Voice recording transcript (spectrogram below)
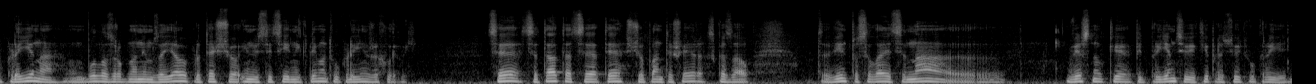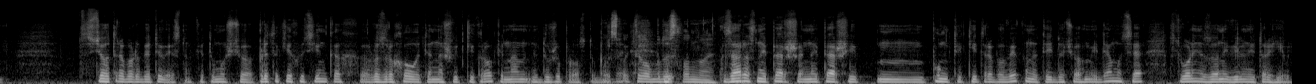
Україна, була зроблена ним заява про те, що інвестиційний клімат в Україні жахливий. Це цитата, це те, що пан Тишейра сказав. Він посилається на висновки підприємців, які працюють в Україні. З цього треба робити висновки, тому що при таких оцінках розраховувати на швидкі кроки нам не дуже просто буде. Перспектива буде складною. Зараз найперше, найперший пункт, який треба виконати і до чого ми йдемо, це створення зони вільної торгівлі.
